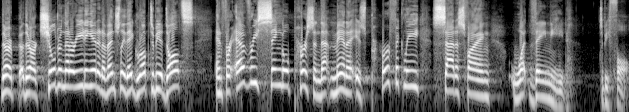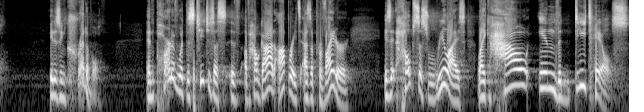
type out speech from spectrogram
There are, there are children that are eating it, and eventually they grow up to be adults. And for every single person, that manna is perfectly satisfying what they need to be full. It is incredible. And part of what this teaches us of how God operates as a provider is it helps us realize like how in the details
